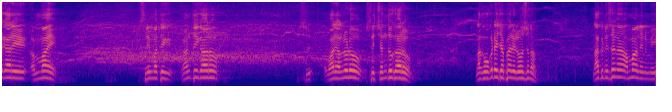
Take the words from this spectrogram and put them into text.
గారి అమ్మాయి శ్రీమతి కాంతి గారు శ్రీ వారి అల్లుడు శ్రీ చందు గారు నాకు ఒకటే చెప్పారు ఈ రోజున. నాకు నిజంగా అమ్మ నేను మీ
